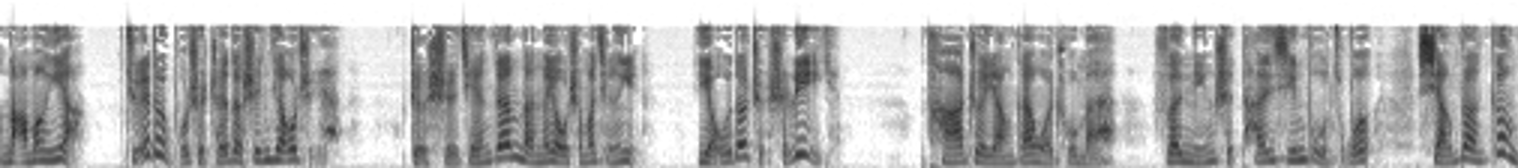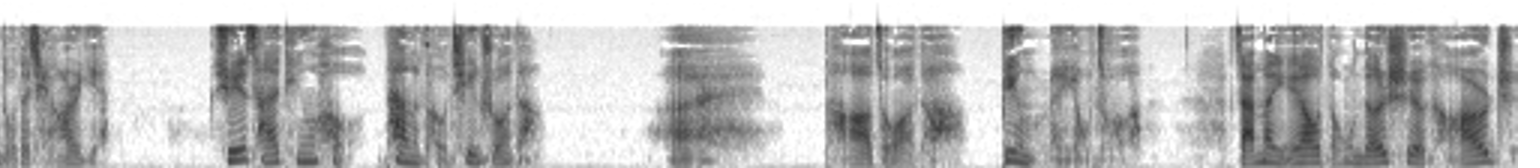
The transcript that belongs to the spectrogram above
那孟毅啊，绝对不是值得深交之人。这世间根本没有什么情谊，有的只是利益。他这样赶我出门，分明是贪心不足，想赚更多的钱而已。徐才听后叹了口气，说道：“哎，他做的并没有错，咱们也要懂得适可而止。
